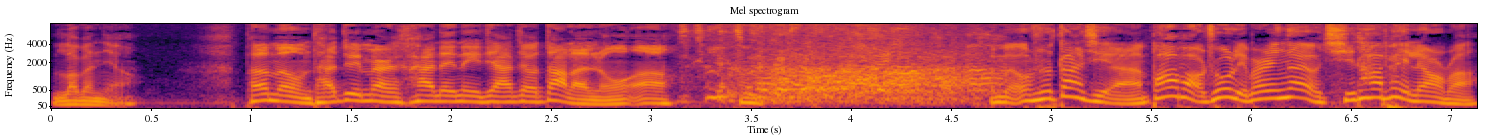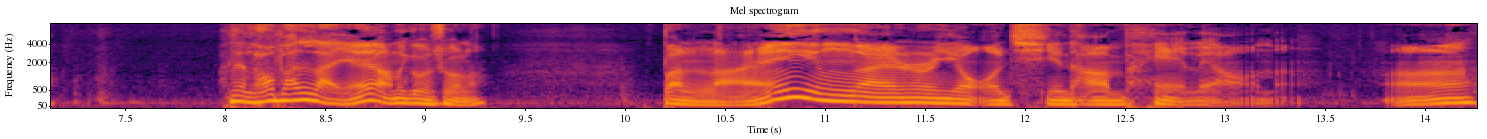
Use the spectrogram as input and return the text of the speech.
老板娘：“朋友们，我们台对面开的那家叫大懒龙啊。”朋友们我说大姐，八宝粥里边应该有其他配料吧？那老板懒洋洋的跟我说了。本来应该是有其他配料的啊，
